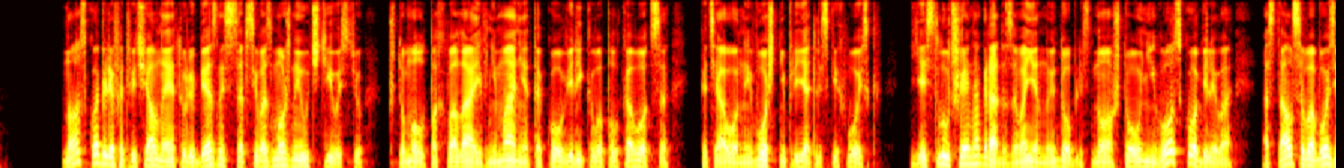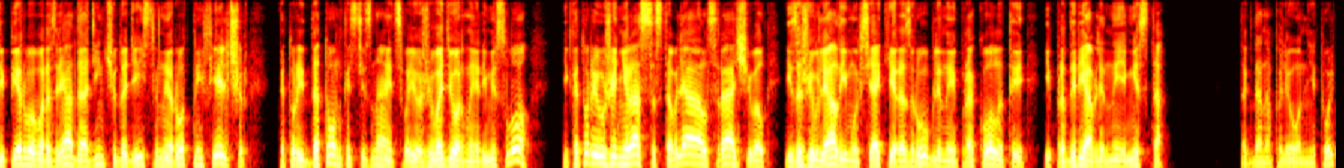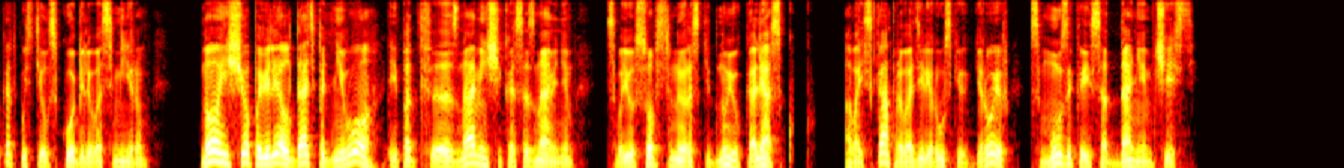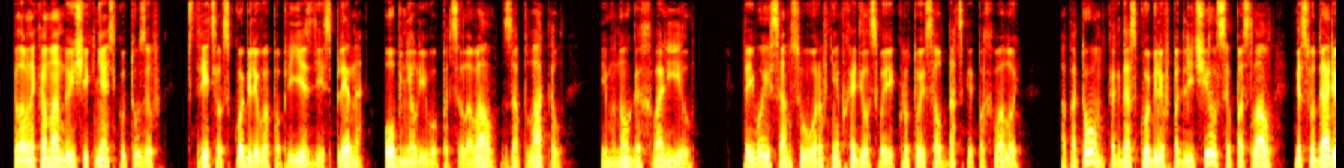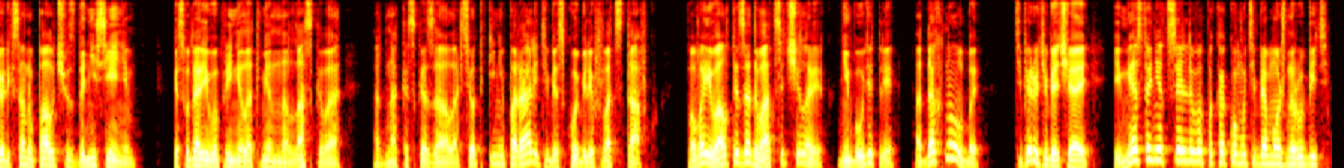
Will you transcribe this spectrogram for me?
Но Скобелев отвечал на эту любезность со всевозможной учтивостью – что, мол, похвала и внимание такого великого полководца, хотя он и вождь неприятельских войск, есть лучшая награда за военную доблесть, но что у него, Скобелева, остался в обозе первого разряда один чудодейственный ротный фельдшер, который до тонкости знает свое живодерное ремесло и который уже не раз составлял, сращивал и заживлял ему всякие разрубленные, проколотые и продырявленные места. Тогда Наполеон не только отпустил Скобелева с миром, но еще повелел дать под него и под э, знаменщика со знаменем свою собственную раскидную коляску, а войска проводили русских героев с музыкой и с отданием чести. Главнокомандующий князь Кутузов встретил Скобелева по приезде из плена, обнял его, поцеловал, заплакал и много хвалил. Да его и сам Суворов не обходил своей крутой солдатской похвалой. А потом, когда Скобелев подлечился, послал государю Александру Павловичу с донесением. Государь его принял отменно ласково, однако сказал, а все-таки не пора ли тебе, Скобелев, в отставку? Повоевал ты за двадцать человек, не будет ли? Отдохнул бы. Теперь у тебя чай, и места нет цельного, по какому тебя можно рубить.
